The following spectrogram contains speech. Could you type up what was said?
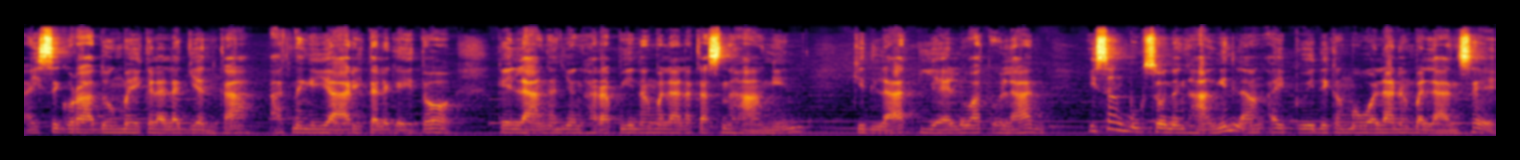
ay siguradong may kalalagyan ka at nangyayari talaga ito. Kailangan niyang harapin ang malalakas na hangin, kidlat, yelo at ulan. Isang bugso ng hangin lang ay pwede kang mawala ng balanse.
